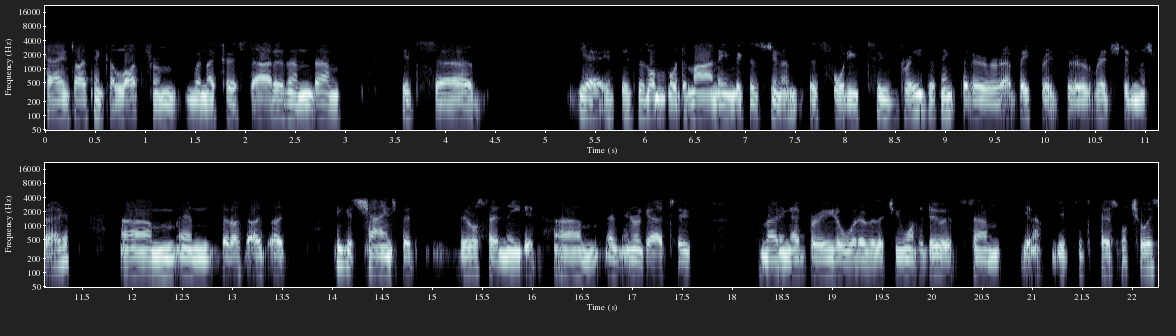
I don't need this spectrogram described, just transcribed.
changed, I think, a lot from when they first started, and um, it's uh, yeah, it, it's a lot more demanding because you know there's 42 breeds, I think, that are uh, beef breeds that are registered in Australia, um, and but I, I, I, think it's changed, but they're also needed um, in regard to promoting that breed or whatever that you want to do. It's um, you know it's, it's a personal choice.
